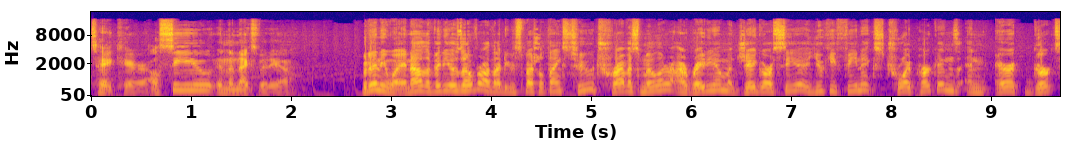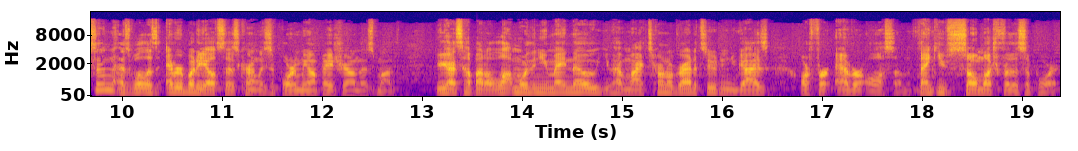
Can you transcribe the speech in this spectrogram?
take care. I'll see you in the next video. But anyway, now the video's over, I'd like to give special thanks to Travis Miller, Iradium, Jay Garcia, Yuki Phoenix, Troy Perkins, and Eric Gertson, as well as everybody else that is currently supporting me on Patreon this month. You guys help out a lot more than you may know, you have my eternal gratitude, and you guys are forever awesome. Thank you so much for the support.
